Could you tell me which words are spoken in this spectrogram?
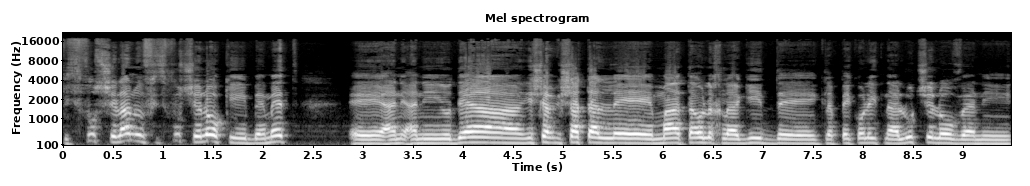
פספוס שלנו ופספוס שלו, כי באמת, אה, אני, אני יודע, יש הרגשת על אה, מה אתה הולך להגיד אה, כלפי כל ההתנהלות שלו, ואני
